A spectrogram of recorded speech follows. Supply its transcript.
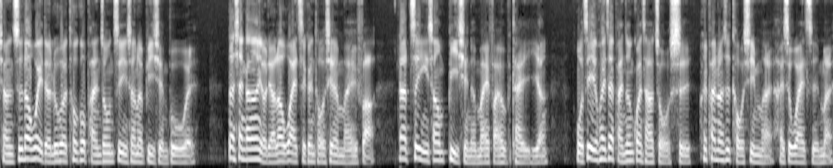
想知道魏德如何透过盘中自营商的避险部位？那像刚刚有聊到外资跟投信的买法，那自营商避险的买法又不太一样。我自己会在盘中观察走势，会判断是投信买还是外资买，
